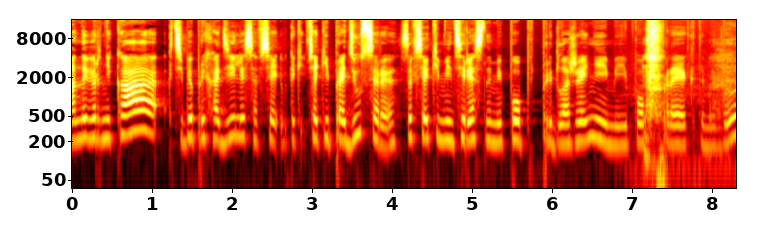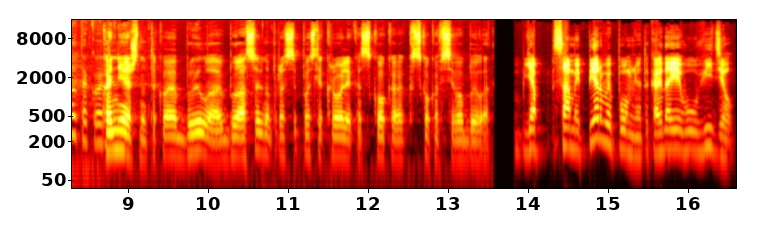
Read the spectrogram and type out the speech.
А наверняка к тебе приходили со вся... всякие продюсеры со всякими интересными поп-предложениями и поп-проектами. Было такое? Конечно, такое было. Было особенно после, после кролика, сколько, сколько всего было. Я самый первый помню, это когда я его увидел.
